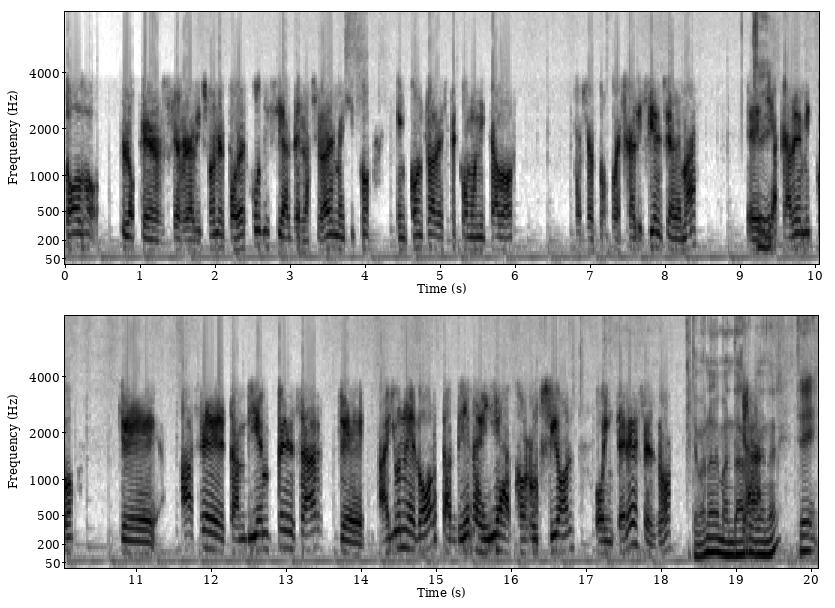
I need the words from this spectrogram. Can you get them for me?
todo lo que se realizó en el Poder Judicial de la Ciudad de México en contra de este comunicador, por cierto, pues jalisciense además, eh, Sí. y académico, que hace también pensar que hay un hedor también ahí a corrupción o intereses, ¿no? Te van a demandar, Ya. Rubén, ¿eh? Sí.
